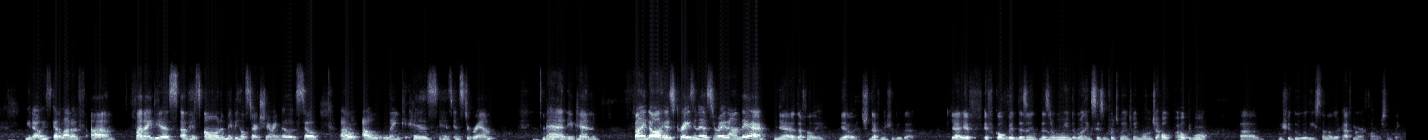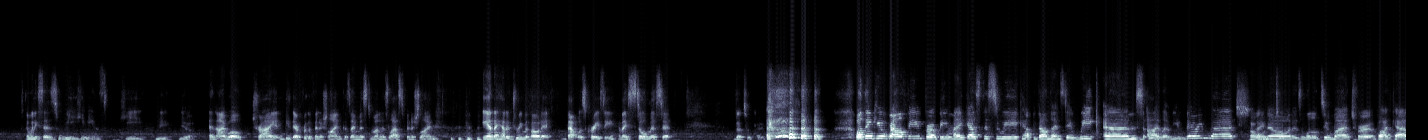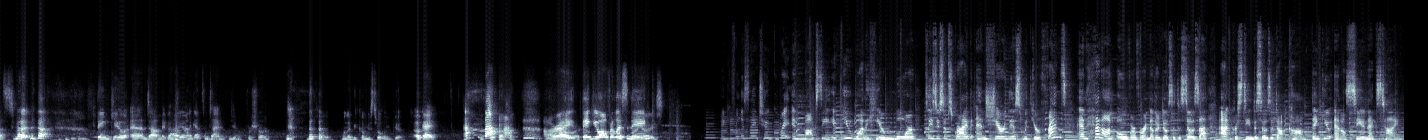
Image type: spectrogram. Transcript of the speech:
you know he's got a lot of um, fun ideas of his own maybe he'll start sharing those so i'll i'll link his his instagram and you can find all his craziness right on there Yeah, definitely. Yeah, should definitely should do that. Yeah, if if COVID doesn't doesn't ruin the running season for 2021, which I hope I hope it won't, uh, we should do at least another half marathon or something. and when he says we he means he Me, yeah. And i will try and be there for the finish line because i missed him on his last finish line and i had a dream about it that was crazy and i still missed it That's okay. well, thank you, Ralphie, for being my guest this week. Happy Valentine's Day week. And I love you very much. I I know it is a little too much for a podcast, but thank you. And uh, maybe I'll have you on again sometime. yeah, for sure. Definitely. when I become Mr. Olympia. Okay. all, right. right. Thank you all for listening. Bye, guys. Thank you for listening to Grit and Moxie. If you want to hear more, please do subscribe and share this with your friends and head on over for another dose of DeSouza at christinedesouza.com. Thank you, and I'll see you next time.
